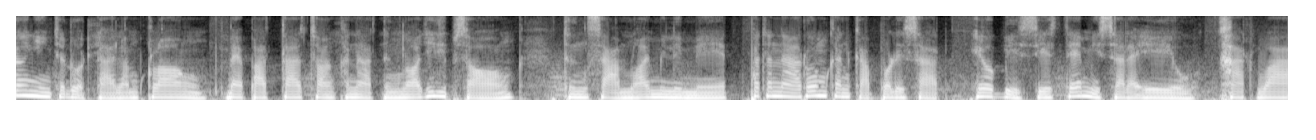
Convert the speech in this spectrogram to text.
ครื่องยิงจรวดหลายลำกล้อง แบบปัตตราจรขนาด 122 ถึง 300 มิลลิเมตร พัฒนาร่วมกันกับบริษัท Elbit System อิสราเอล คาดว่า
